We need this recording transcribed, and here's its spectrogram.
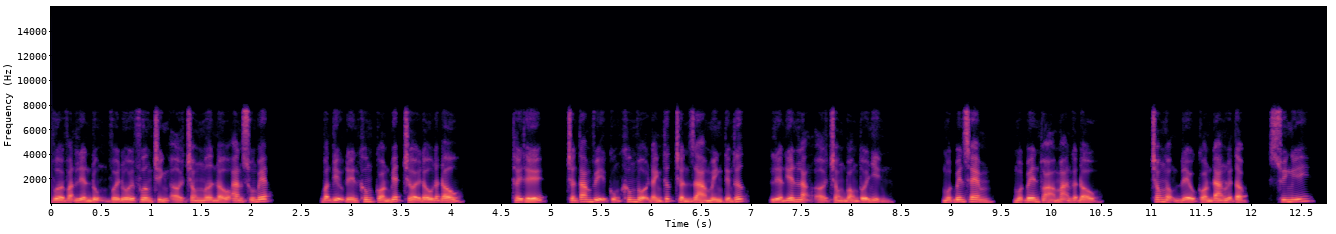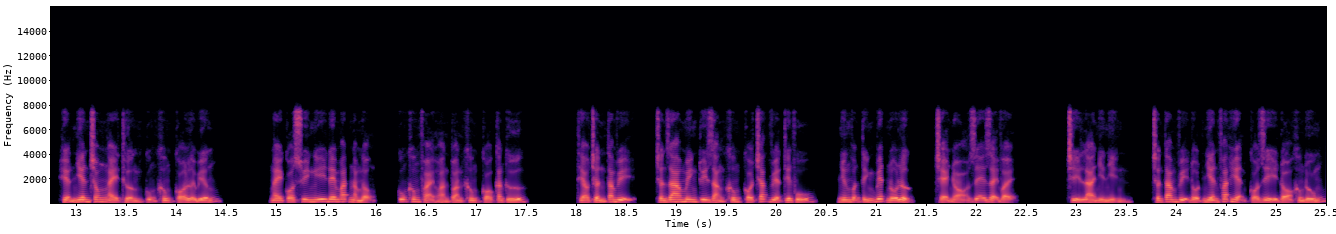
vừa vặn liền đụng với đối phương chính ở trong mơ nấu ăn xuống bếp. Bận điệu đến không còn biết trời đâu đất đâu. Thấy thế, trần tam vị cũng không đội đánh thức trần gia minh tiềm thức, liền yên lặng ở trong bóng tối nhìn. Một bên xem, một bên thỏa mãn gật đầu. Trong ngộng đều còn đang luyện tập, suy nghĩ, hiển nhiên trong ngày thường cũng không có lời biếng. Ngày có suy nghĩ đêm mắt nằm ngộng, cũng không phải hoàn toàn không có căn cứ. Theo trần tam vị, trần gia minh tuy rằng không có chắc việt thiên phú, nhưng vẫn tính biết nỗ lực, trẻ nhỏ dễ dạy vậy. Chỉ là nhìn nhìn, trần tam vị đột nhiên phát hiện có gì đó không đúng.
